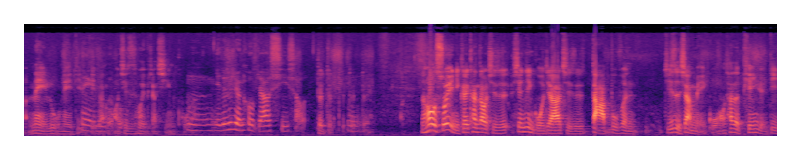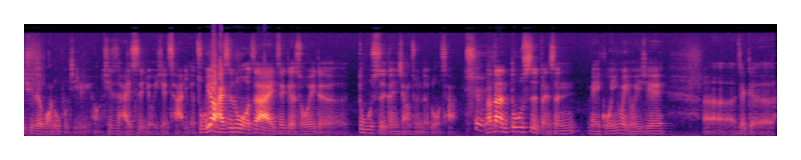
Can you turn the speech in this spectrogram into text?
啊，内陆内地的地方，哦，其实会比较辛苦。嗯，也就是人口比较稀少。对对对对对。然后，所以你可以看到，其实先进国家其实大部分，即使像美国，它的偏远地区的网络普及率，哈，其实还是有一些差异的。主要还是落在这个所谓的都市跟乡村的落差。是。那当然，都市本身，美国因为有一些呃这个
